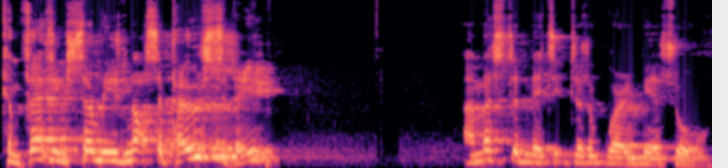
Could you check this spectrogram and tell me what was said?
Converting somebody who's not supposed to be. I must admit, it doesn't worry me at all.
